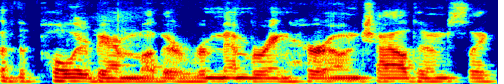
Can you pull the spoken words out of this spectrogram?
of the polar bear mother remembering her own childhood. I'm just like,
